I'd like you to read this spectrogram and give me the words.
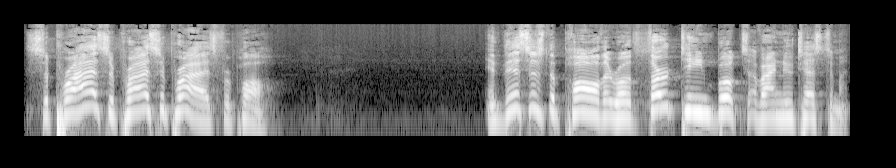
Surprise, surprise, surprise for Paul. And this is the Paul that wrote 13 books of our New Testament.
